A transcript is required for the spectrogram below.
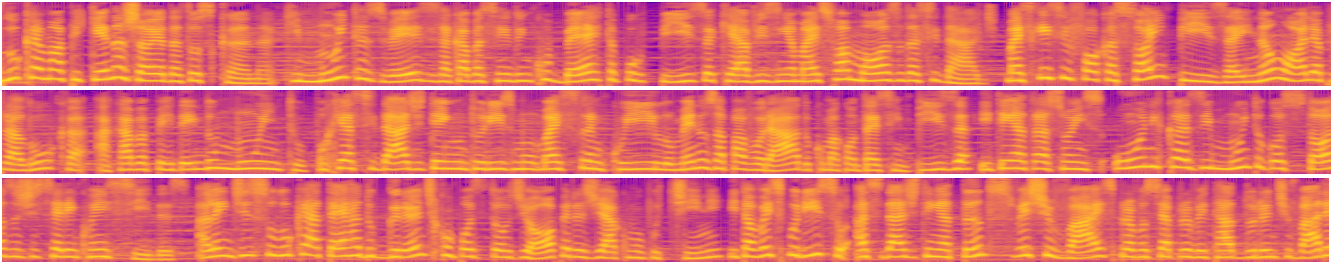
Luca é uma pequena joia da Toscana, que muitas vezes acaba sendo encoberta por Pisa, que é a vizinha mais famosa da cidade. Mas quem se foca só em Pisa e não olha para Luca, acaba perdendo muito, porque a cidade tem um turismo mais tranquilo, menos apavorado, como acontece em Pisa, e tem atrações únicas e muito gostosas de serem conhecidas. Além disso, Luca é a terra do grande compositor de óperas Giacomo Puccini, e talvez por isso a cidade tenha tantos festivais para você aproveitar durante várias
